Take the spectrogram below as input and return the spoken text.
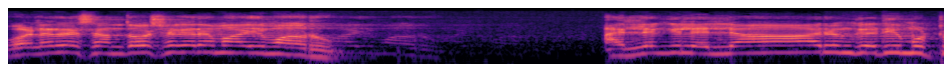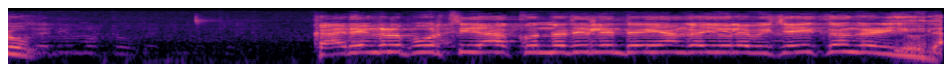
വളരെ സന്തോഷകരമായി മാറും. അല്ലെങ്കിൽ എല്ലാവരും ഗതിമുട്ടും കാര്യങ്ങൾ പൂർത്തിയാക്കുന്നതിൽ എന്ത് ചെയ്യാൻ കഴിയൂല? വിജയിക്കാൻ കഴിയൂല.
